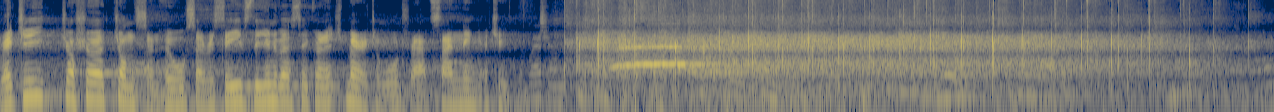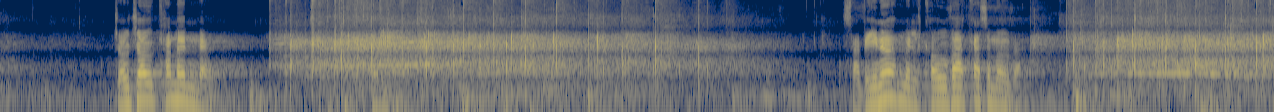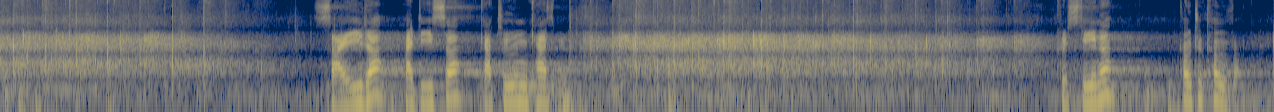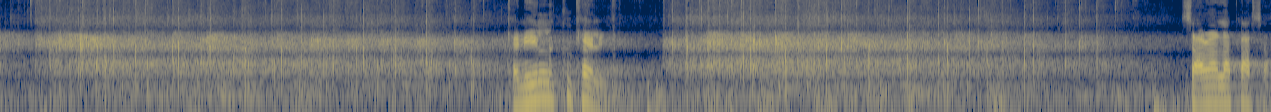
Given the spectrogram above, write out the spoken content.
Reggie Joshua Johnson, who also receives the University of Greenwich Merit Award for Outstanding Achievement. Jojo Kamembe. Savina Milkova Kasimova. Saida Hadisa Khatun Kazmi. Christina Kotakova. Kanil Kukeli. Sarah La Plaza.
